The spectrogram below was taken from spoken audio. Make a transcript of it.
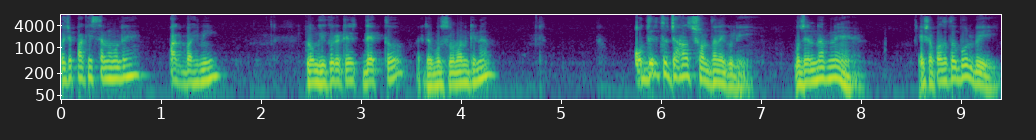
ওই যে পাকিস্তান বলে, পাক বাহিনী, লঙ্গি করে দেখতো, এটা মুসলমান কিনা? ওদের তো জাহাজ সন্তান এগুলি। বুঝেন না আপনি? এসব কথা তো বলবেই।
